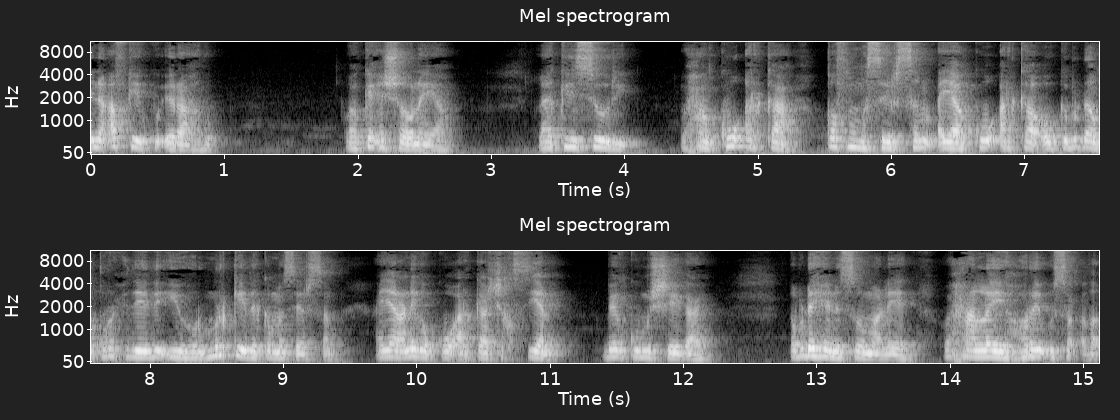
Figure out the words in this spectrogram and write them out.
inaa afkay ku iraahdo. Waa ka xishoonayaa laakiin sorry waxaan kuu arkaa qof masiirsan ayaan kuu arkaa oo gabadhan quruxdeeda iyo horumarkeeda ka masiirsan ayaan aniga kuu arkaa shakhsiyan been kuuma sheegaayo. Gabdhaheena soomaaliyeed waxaan leeyahay horay u socda.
